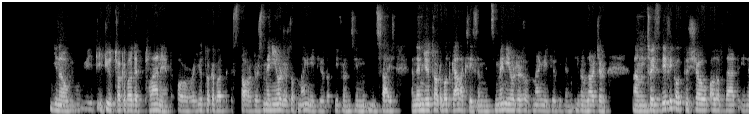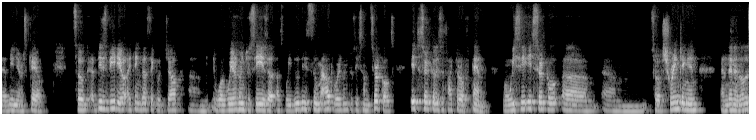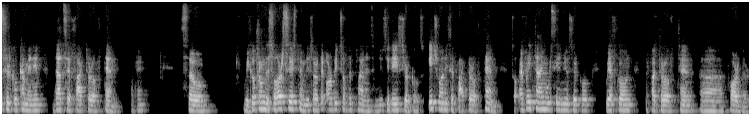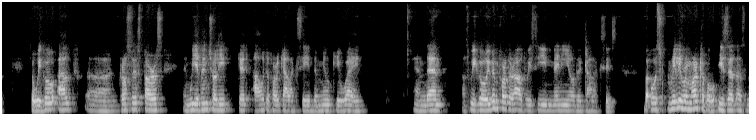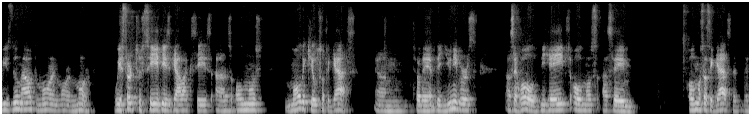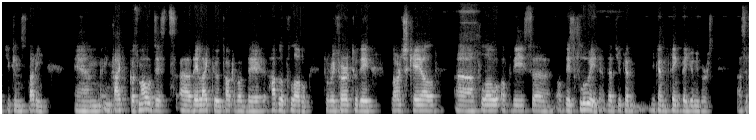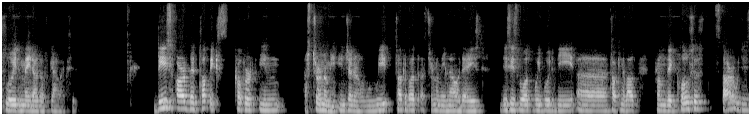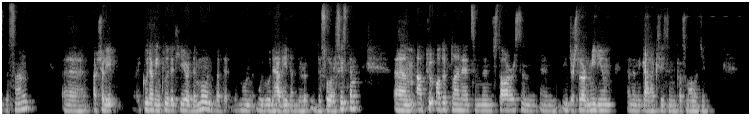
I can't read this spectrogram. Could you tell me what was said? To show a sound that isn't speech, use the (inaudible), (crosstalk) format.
you know, if, if, you talk about a planet or you talk about a star, there's many orders of magnitude of difference in, in, size. And then you talk about galaxies and it's many orders of magnitude, even, even larger. Um, so it's difficult to show all of that in a linear scale. So this video, I think does a good job. Um, what we are going to see is that as we do this zoom out, we're going to see some circles. Each circle is a factor of 10. When we see each circle um, um sort of shrinking in, and then another circle coming in, that's a factor of 10, okay? So we go from the solar system, these are the orbits of the planets, and you see these circles. Each one is a factor of 10. So every time we see a new circle, we have gone a factor of 10 uh, further. So we go out, uh, across the stars, and we eventually get out of our galaxy, the Milky Way. And then as we go even further out, we see many other galaxies. But what's really remarkable is that as we zoom out more and more and more, we start to see these galaxies as almost molecules of a gas. Um, so the, the universe as a whole behaves almost as a almost as a gas that, that you can study. And in fact, cosmologists, uh, they like to talk about the Hubble flow to refer to the large scale uh, flow of this uh, of this fluid that you can you can think the universe as a fluid made out of galaxies. These are the topics covered in astronomy in general. When we talk about astronomy nowadays, this is what we would be uh, talking about from the closest star, which is the sun. Uh, actually, I could have included here the moon, but the, the moon, we would have it under the solar system um, up to other planets and then stars and, and, interstellar medium and then the galaxies and cosmology.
